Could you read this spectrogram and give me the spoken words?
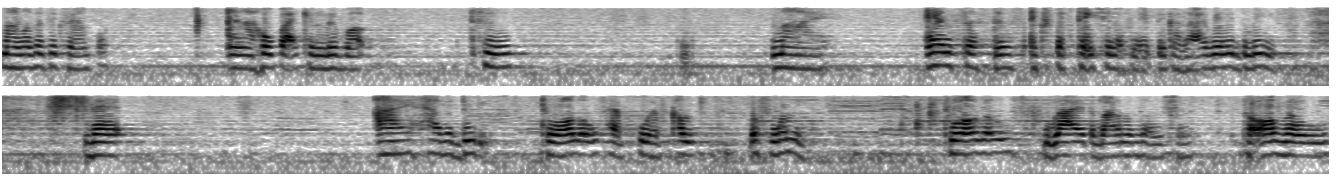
my mother's example, and I hope I can live up to my ancestors' expectation of me because I really believe that I have a duty to all those have, who have come before me, all those who lie at the bottom of the ocean, to all those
